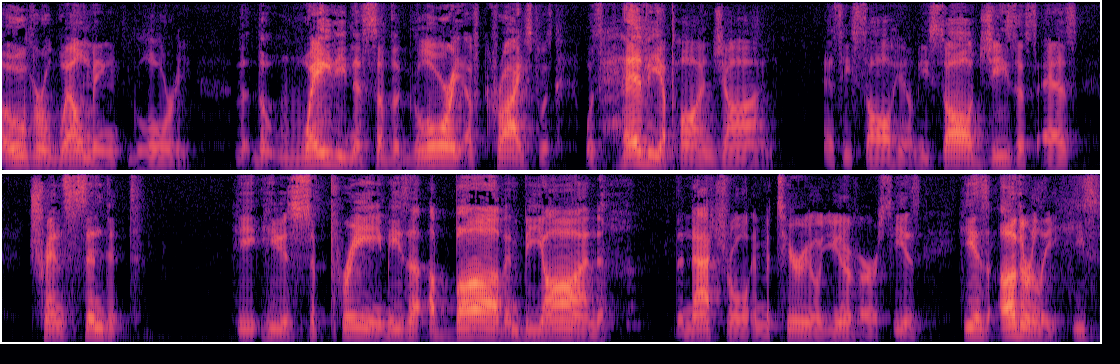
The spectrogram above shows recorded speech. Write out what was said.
overwhelming glory. The, the weightiness of the glory of Christ was was heavy upon John as he saw him. He saw Jesus as transcendent. He, he is supreme. He's a, above and beyond the natural and material universe. He is, he is otherly. He's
